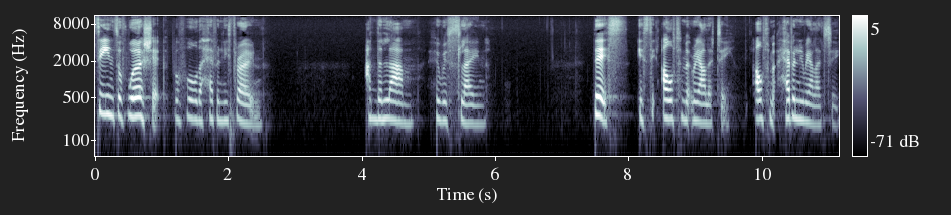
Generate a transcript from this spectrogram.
Scenes of worship before the heavenly throne, and the Lamb who was slain. This is the ultimate reality, the ultimate heavenly reality,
